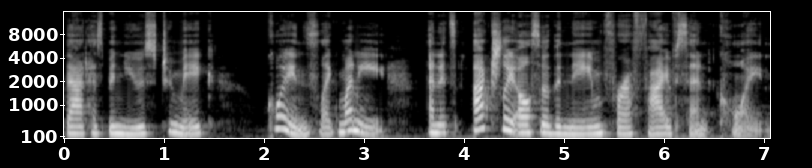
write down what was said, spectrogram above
that has been used to make coins like money, and it's actually also the name for a five cent coin.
